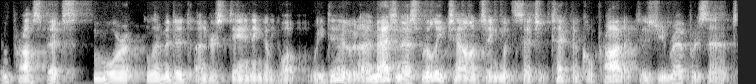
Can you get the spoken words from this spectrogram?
and prospects more limited understanding of what we do. And I imagine that's really challenging with such a technical product as you represent.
